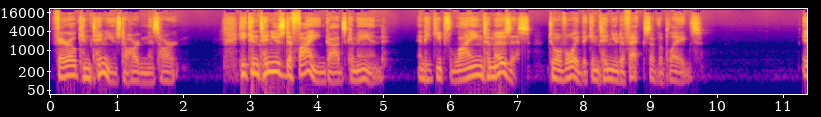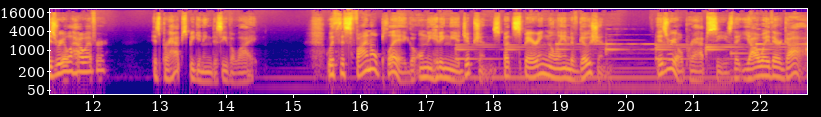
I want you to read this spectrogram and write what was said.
Pharaoh continues to harden his heart. He continues defying God's command, and he keeps lying to Moses to avoid the continued effects of the plagues. Israel, however, is perhaps beginning to see the light. With this final plague only hitting the Egyptians, but sparing the land of Goshen, Israel perhaps sees that Yahweh their God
